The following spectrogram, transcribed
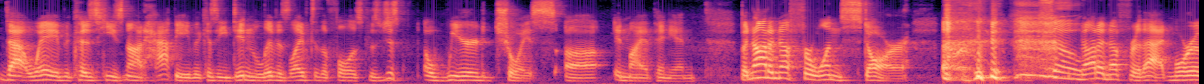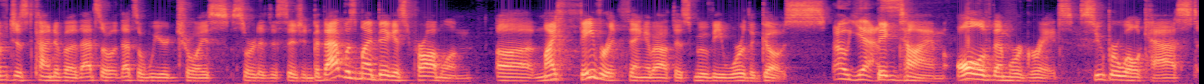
that way because he's not happy because he didn't live his life to the fullest was just a weird choice, uh, in my opinion. But not enough for one star. so not enough for that. More of just kind of a that's a that's a weird choice sort of decision. But that was my biggest problem uh, my favorite thing about this movie were the ghosts. Oh yes, big time. All of them were great, super well cast.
